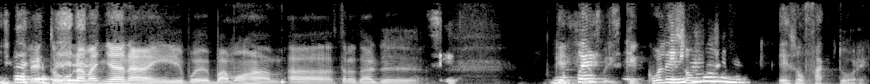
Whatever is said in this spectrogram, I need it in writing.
molesto una mañana y pues vamos a, tratar de... Sí. ¿Cuáles son esos factores?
